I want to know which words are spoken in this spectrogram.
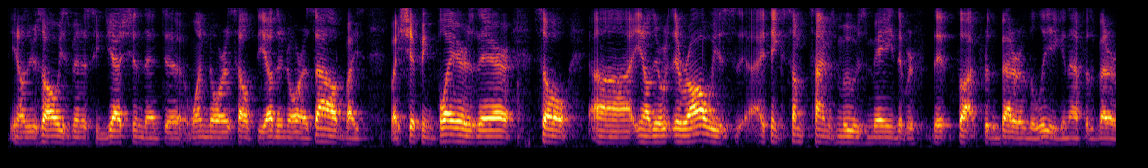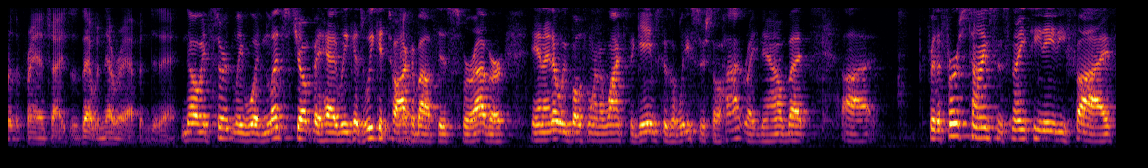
you know there's always been a suggestion that uh, one Norris helped the other Norris out by by shipping players there. So uh, you know there were- there were always I think sometimes moves made that were that thought for the better of the league and not for the better of the franchises. That would never happen today. No, it certainly wouldn't. Let's jump ahead because we could talk about this forever. And I know we both want to watch the games because the Leafs are so hot right now. But uh, for the first time since 1985,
